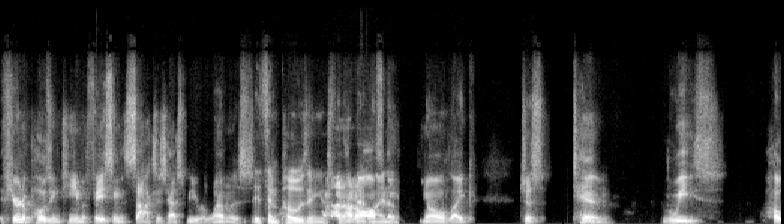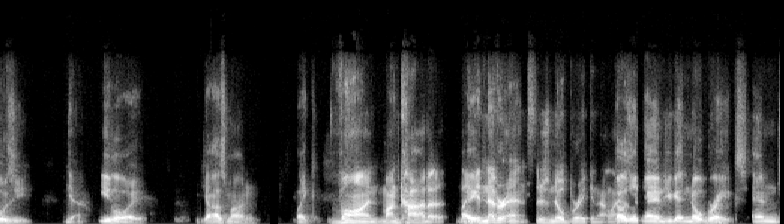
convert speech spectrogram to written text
if you're an opposing team, facing the Sox just has to be relentless. It's like, imposing on, on all lineup. you know, like just Tim, Luis, Jose, Yeah. Eloy, Yasman, like Vaughn, Moncada. Like, Like- it never ends. There's no break in that line. doesn't end. You get no breaks, and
